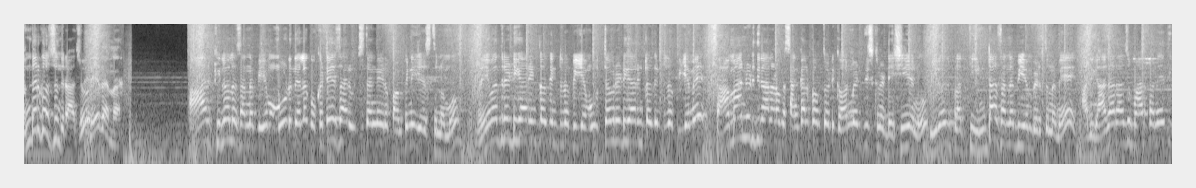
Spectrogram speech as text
అందరికి వస్తుంది రాజు. లేదన్నా. ఆరు కిలోల సన్న బియ్యం మూడు నెలలకు ఒకటేసారి ఉచితంగా ఈరోజు పంపిణీ చేస్తున్నాము. రేవంత్ రెడ్డి గారి ఇంట్లో తింటున్న బియ్యం ఉత్తమ్ రెడ్డి గారి ఇంట్లో తింటున్న బియ్యమే సామాన్యుడి తినాలని ఒక సంకల్పంతో గవర్నమెంట్ తీసుకున్న డెసిషన్ ఈ రోజు ప్రతి ఇంటా సన్న బియ్యం పెడుతున్నామే. అది కాదా రాజు మార్పు అనేది?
